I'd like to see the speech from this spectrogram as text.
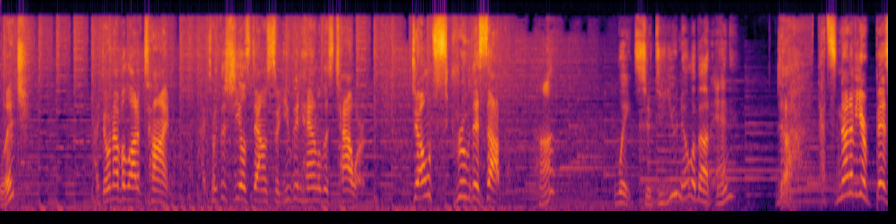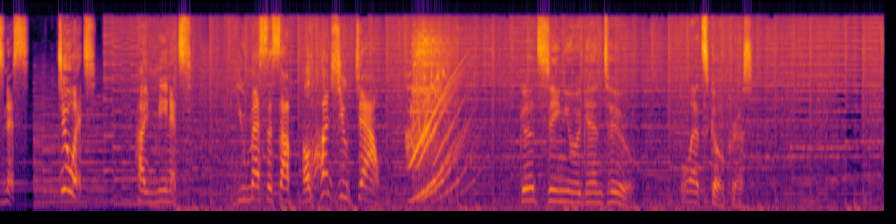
glitch? I don't have a lot of time. I took the shields down so you can handle this tower. Don't screw this up! Huh? Wait, so do you know about N? Ugh, that's none of your business! Do it! I mean it! You mess this up, I'll hunt you down! Good seeing you again, too. Let's go, Chris.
